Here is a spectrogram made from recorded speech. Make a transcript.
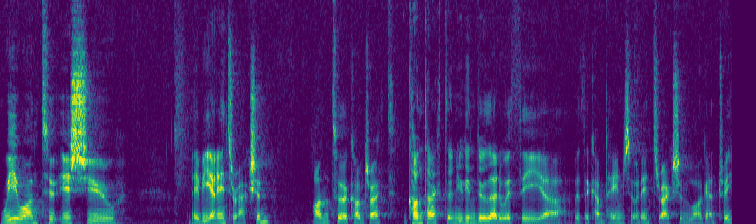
we want to issue maybe an interaction onto a contract contact, and you can do that with the uh, with the campaign, so an interaction log entry,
